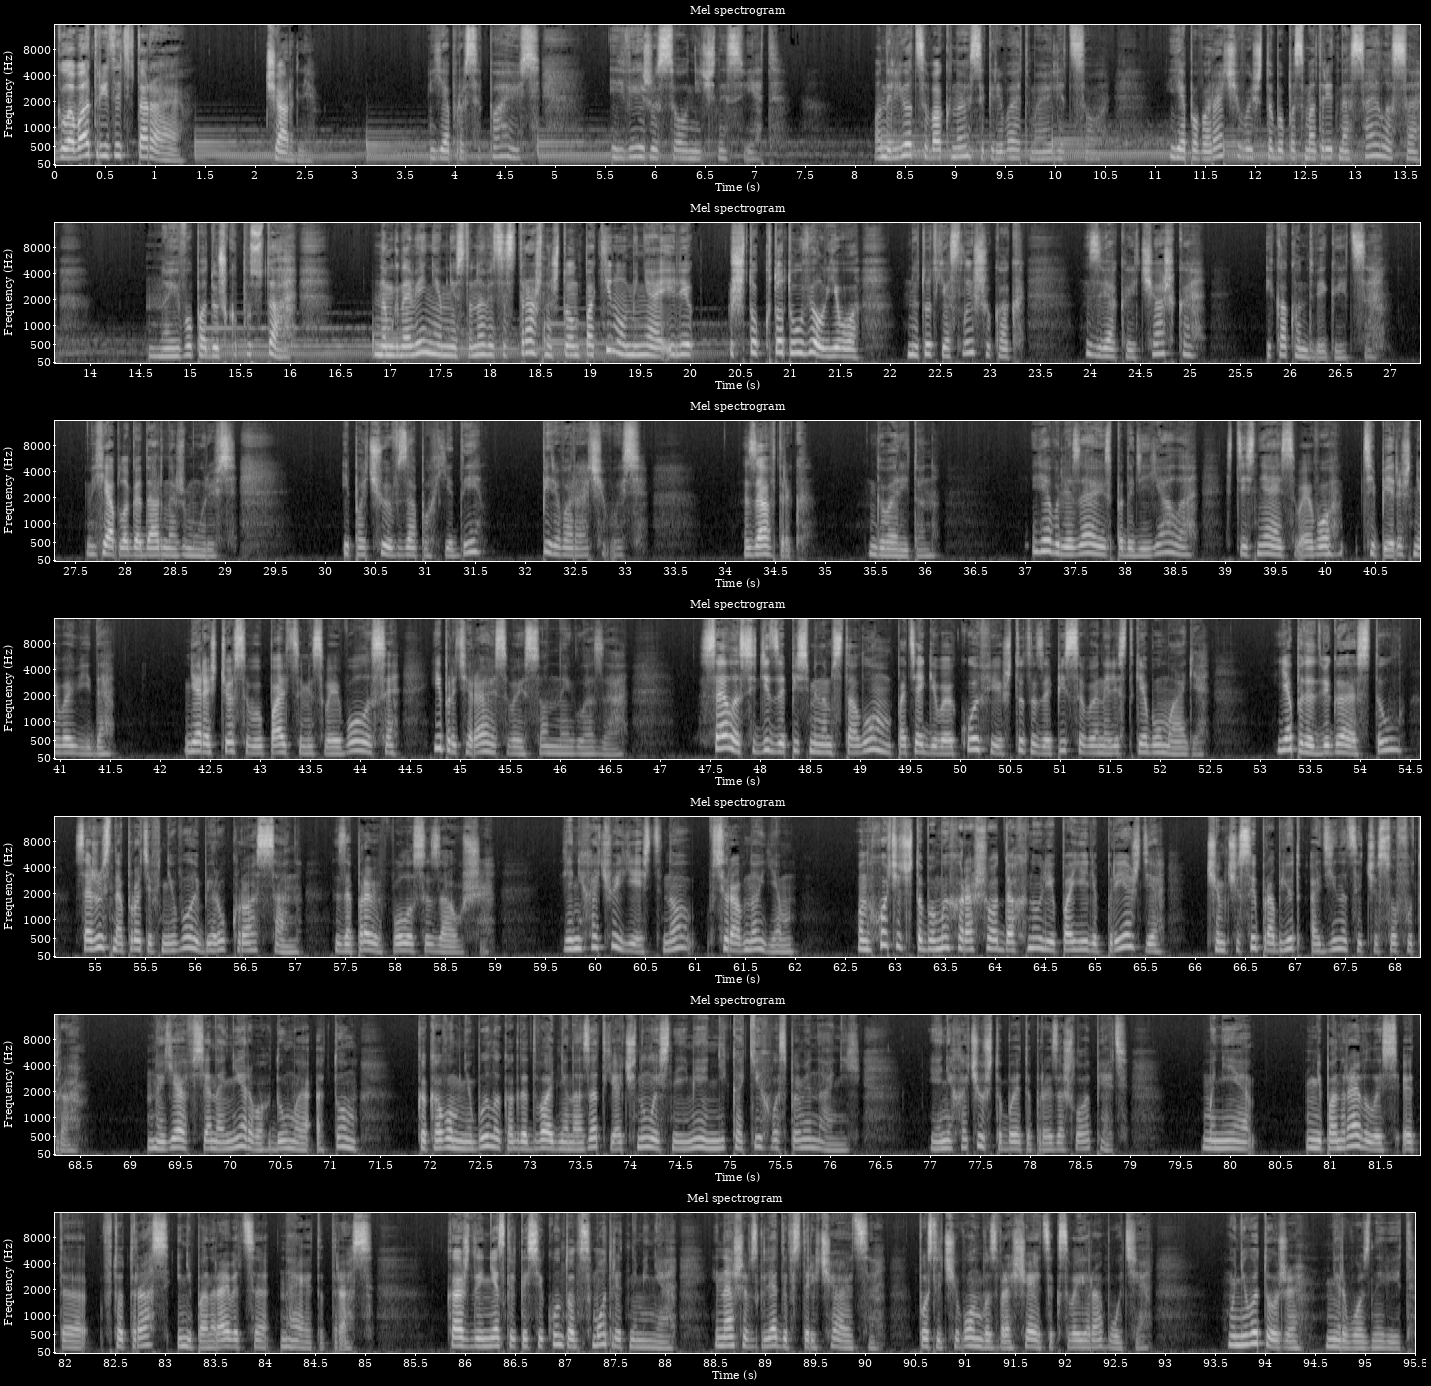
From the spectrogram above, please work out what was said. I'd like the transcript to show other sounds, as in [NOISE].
Глава 32. Чарли. Я просыпаюсь и вижу солнечный свет. Он льется в окно и согревает мое лицо. Я поворачиваюсь, чтобы посмотреть на Сайлоса, но его подушка пуста. На мгновение мне становится страшно, что он покинул меня или что кто-то увел его. Но тут я слышу, как звякает чашка и как он двигается. Я благодарно жмурюсь и, почуяв запах еды, переворачиваюсь. «Завтрак», — говорит он. Я вылезаю из-под одеяла, стесняясь своего теперешнего вида. Я расчесываю пальцами свои волосы и протираю свои сонные глаза. Сэлла сидит за письменным столом, потягивая кофе и что-то записывая на листке бумаги. Я пододвигаю стул, сажусь напротив него и беру круассан, заправив волосы за уши. Я не хочу есть, но все равно ем. Он хочет, чтобы мы хорошо отдохнули и поели прежде, чем часы пробьют 11 часов утра. Но я вся на нервах, думая о том, каково мне было, когда два дня назад я очнулась, не имея никаких воспоминаний. Я не хочу, чтобы это произошло опять. Мне не понравилось это в тот раз и не понравится на этот раз. Каждые несколько секунд он смотрит на меня, и наши взгляды встречаются, после чего он возвращается к своей работе. У него тоже нервозный вид.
